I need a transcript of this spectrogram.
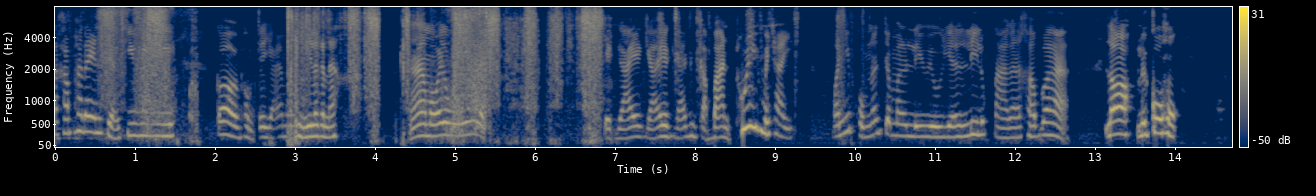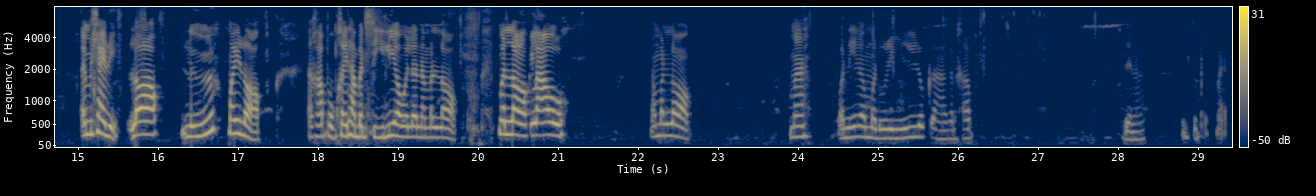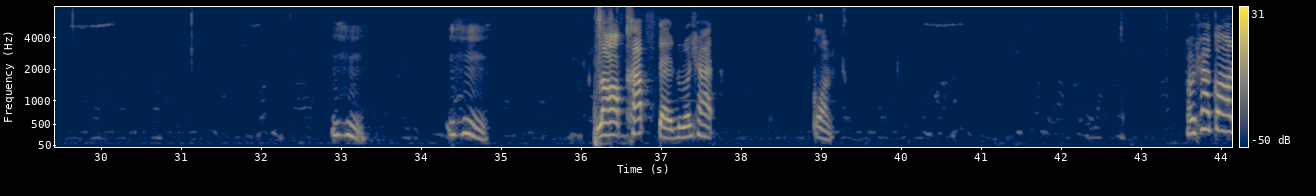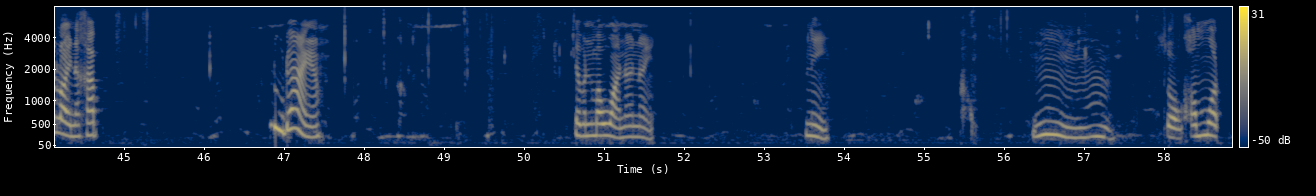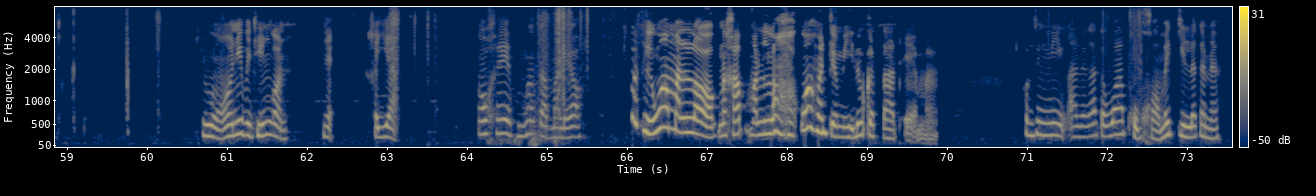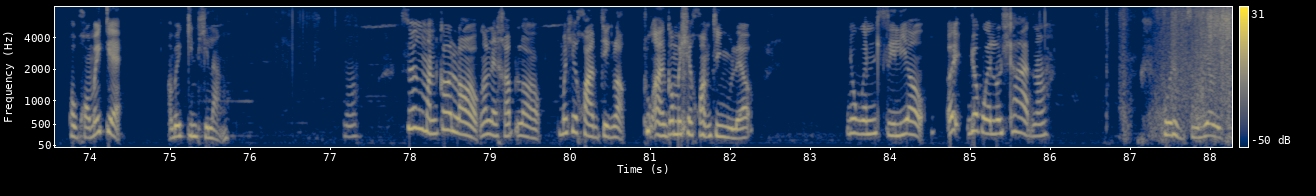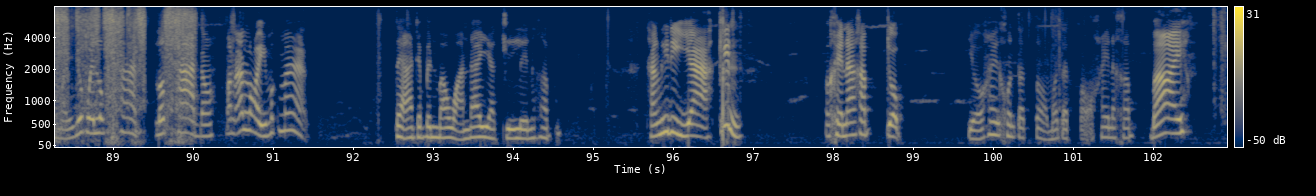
นะครับ ถ้าได้ยินเสียงทีวี ก็ผมจะย้ายมาตรงนี้แล้วกันนะอ่ามาไว้ตรงนี้เลยอยากย้ายอยากย้ายอยากย้ายกลับบ้านทุยไม่ใช่ วันนี้ผมนั้นจะมารีวิวเยลลี่ลูกตากันนะครับว่าหลอกหรือโกหกไอ้ยไม่ใช่ดิหลอกหรือไม่หลอกนะครับ ผมเคยทำเป็นซีเรียลไว้แล้วนะมันหลอก มันหลอกเราแล้วมันหลอกมา วันนี้เรามาดูเยลลี่ลูกตากันครับ เดี๋ยวนะรู้สึกแปลกอือหืออือหือหลอกครับ แต่ดูรสชาติ ก่อน รสชาติก็อร่อยนะครับ ดูได้นะแต่มันเบาหวานหน่อยๆ นี่ อืม สองคำหมดอยู่เอานี่ไปทิ้งก่อน เนี่ยขยะ โอเค ผมก็กลับมาแล้ว ก็ถือว่ามันหลอกนะครับ มันหลอกว่ามันจะมีลูกกระตาแถมมา ผมจึงมีอีกอันหนึงนะแต่ว่าผมขอไม่กินแล้วกันนะ ผมขอไม่แกะ เอาไปกินทีหลังเนอะซึ่งมันก็หลอกนั่นแหละครับ หลอกไม่ใช่ความจริงหรอก ทุกอันก็ไม่ใช่ความจริงอยู่แล้ว ยกเว้นซีเรียลเอ้ย ยกเว้นรสชาติเนาะ พูดถึงซีเรียลอีกทำไมยกไว้นรสชาติรสชาติเนาะมันอร่อยมากๆ แต่อาจจะเป็นเบาหวานได้อยากกินเลยนะครับ ทั้งที่ดีอย่ากิน โอเคนะครับ จบ เดี๋ยวให้คนตัดต่อมาตัดต่อให้นะครับบาย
